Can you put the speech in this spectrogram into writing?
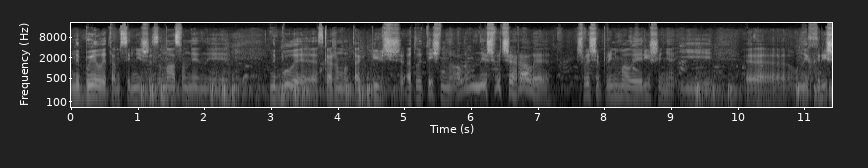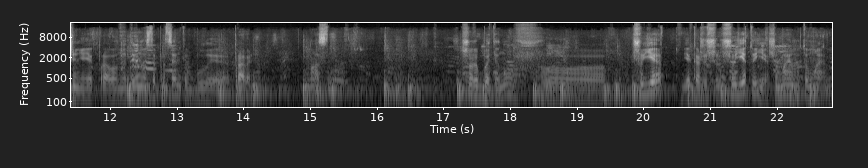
не били там сильніше за нас, вони не, не були, скажімо так, більш атлетичними, але вони швидше грали, швидше приймали рішення, і е, у них рішення, як правило, на 90% були правильними. У нас ну, що робити? Ну, що є, я кажу, що, що є, то є, що маємо, то маємо.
